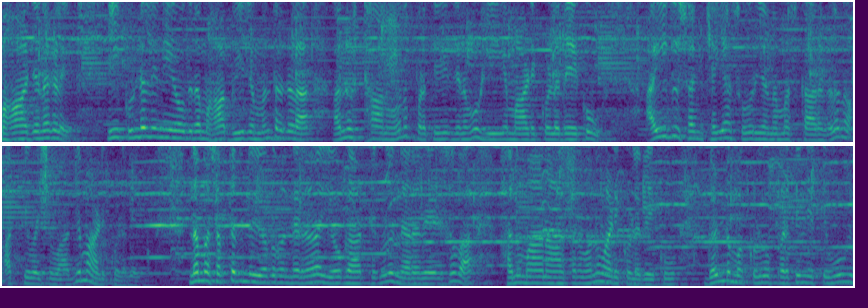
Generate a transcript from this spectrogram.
ಮಹಾಜನಗಳೇ. ಈ ಕುಂಡಲಿನಿ ಯೋಗದ ಮಹಾಬೀಜ ಮಂತ್ರಗಳ ಅನುಷ್ಠಾನವನ್ನು ಪ್ರತಿದಿನವೂ ಹೀಗೆ ಮಾಡಿಕೊಳ್ಳಬೇಕು. ಐದು ಸಂಖ್ಯೆಯ ಸೂರ್ಯ ನಮಸ್ಕಾರಗಳನ್ನು ಅತ್ಯವಶ್ಯವಾಗಿ ಮಾಡಿಕೊಳ್ಳಬೇಕು. ನಮ್ಮ ಸಪ್ತಬಿಂದು ಯೋಗ ಮಂದಿರದ ಯೋಗಾರ್ಥಿಗಳು ನೆರವೇರಿಸುವ ಹನುಮಾನಾಸನವನ್ನು ಮಾಡಿಕೊಳ್ಳಬೇಕು. ಗಂಡು ಮಕ್ಕಳು ಪ್ರತಿನಿತ್ಯವೂ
